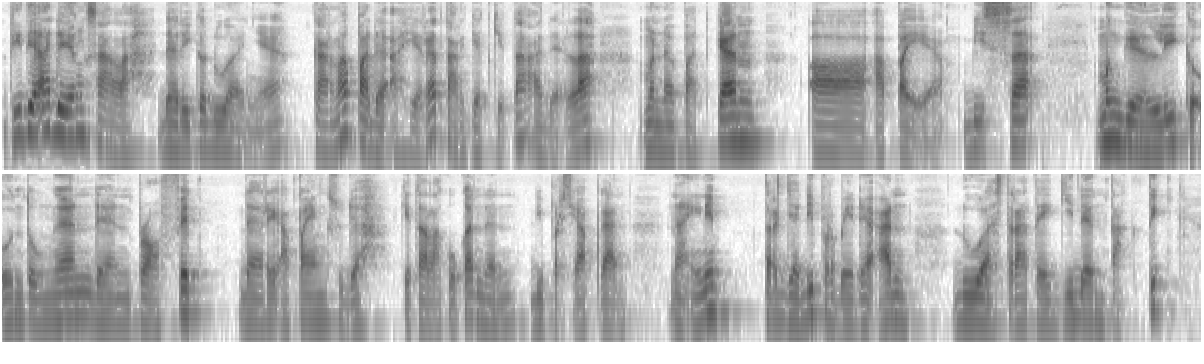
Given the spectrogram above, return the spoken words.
Tidak ada yang salah dari keduanya karena pada akhirnya target kita adalah mendapatkan uh, apa ya bisa menggali keuntungan dan profit dari apa yang sudah kita lakukan dan dipersiapkan. Nah ini terjadi perbedaan dua strategi dan taktik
